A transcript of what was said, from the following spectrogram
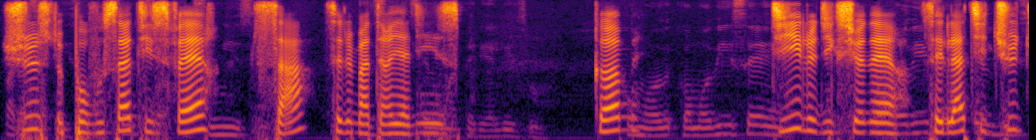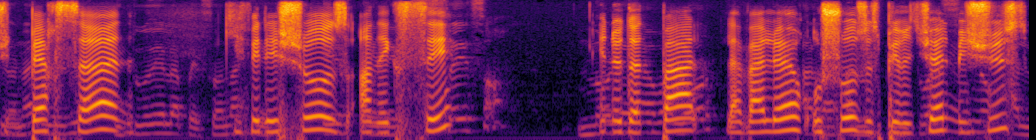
juste pour vous satisfaire, ça, c'est le matérialisme. Comme dit le dictionnaire, c'est l'attitude d'une personne qui fait les choses en excès il ne donne pas la valeur aux choses spirituelles, mais juste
